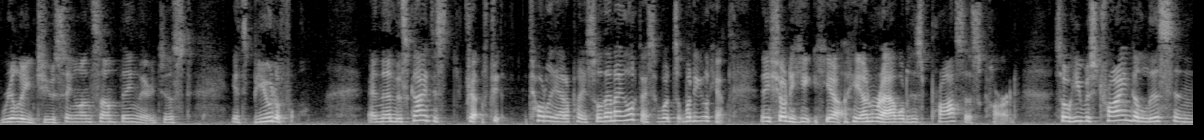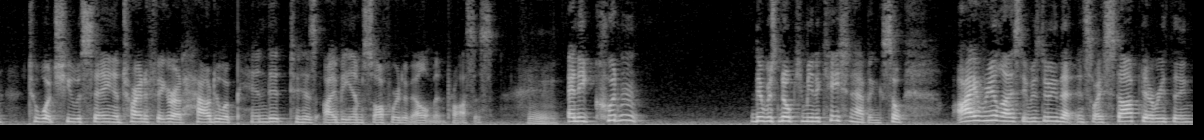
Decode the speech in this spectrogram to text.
really juicing on something. They're just, it's beautiful. And then this guy just felt, fe totally out of place. So then I looked. I said, "What's what are you looking at?" And he showed me. He, he he unraveled his process card. So he was trying to listen to what she was saying and trying to figure out how to append it to his IBM software development process. Hmm. And he couldn't. There was no communication happening. So I realized he was doing that, and so I stopped everything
